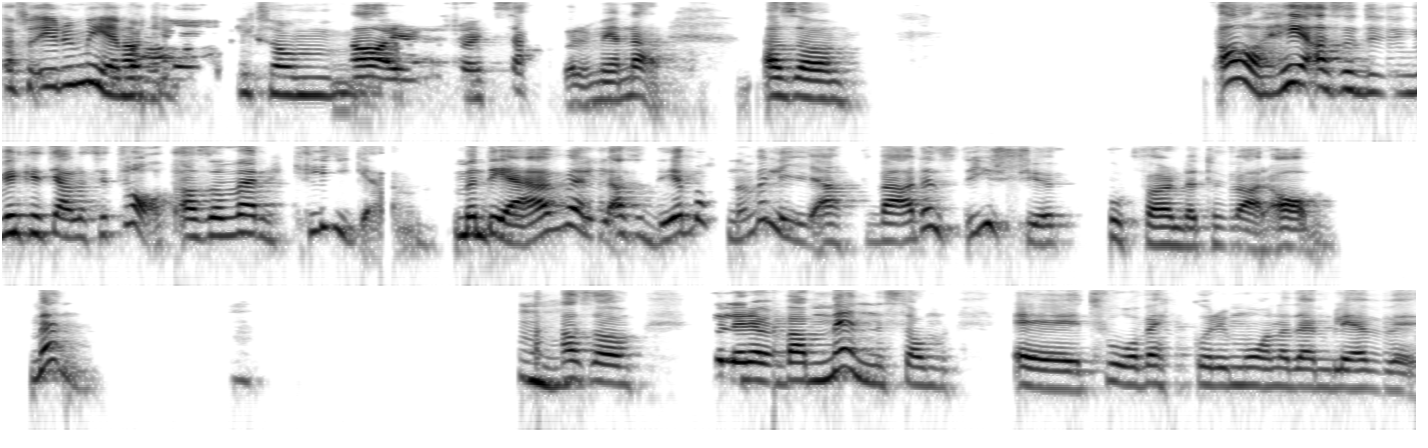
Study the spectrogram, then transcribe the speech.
alltså, är du med Ja. liksom... Ja, jag förstår exakt vad du menar. Alltså. Ja, he, alltså vilket jävla citat. Alltså verkligen. Men det är väl, alltså det bottnar väl i att världen styrs ju fortfarande tyvärr av män. Mm. Alltså skulle det vara män som eh, två veckor i månaden blev eh,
